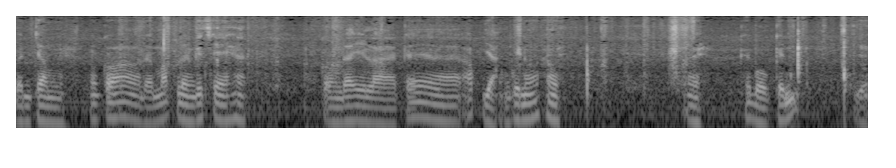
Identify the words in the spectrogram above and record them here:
bên trong này. nó có để móc lên cái xe ha. Còn đây là cái ốc dặn của nó thôi. Đây cái bộ kính vậy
